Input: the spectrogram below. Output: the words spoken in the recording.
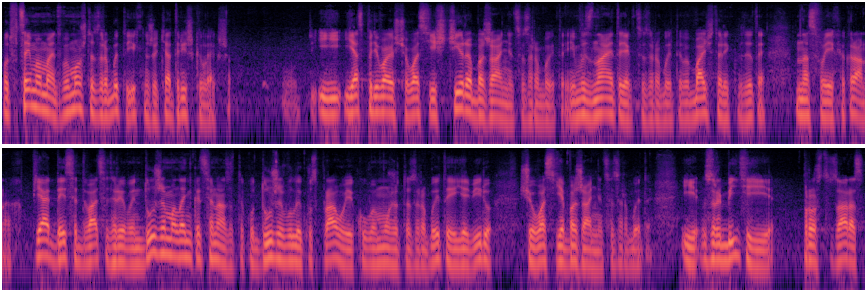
от в цей момент ви можете зробити їхнє життя трішки легше. І я сподіваюся, що у вас є щире бажання це зробити, і ви знаєте, як це зробити. Ви бачите реквізити на своїх екранах. 5, 10, 20 гривень. Дуже маленька ціна за таку дуже велику справу, яку ви можете зробити. І я вірю, що у вас є бажання це зробити. І зробіть її просто зараз,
